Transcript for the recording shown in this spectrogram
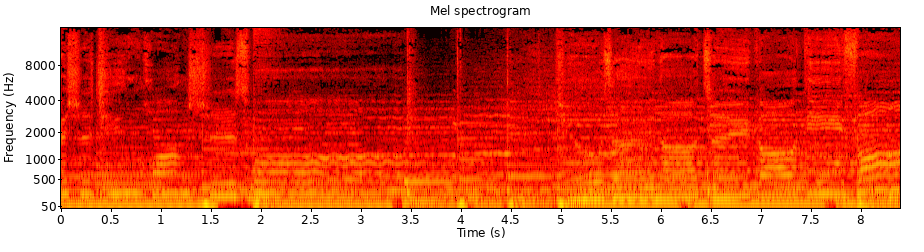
还是惊慌失措。就在那最高地方。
